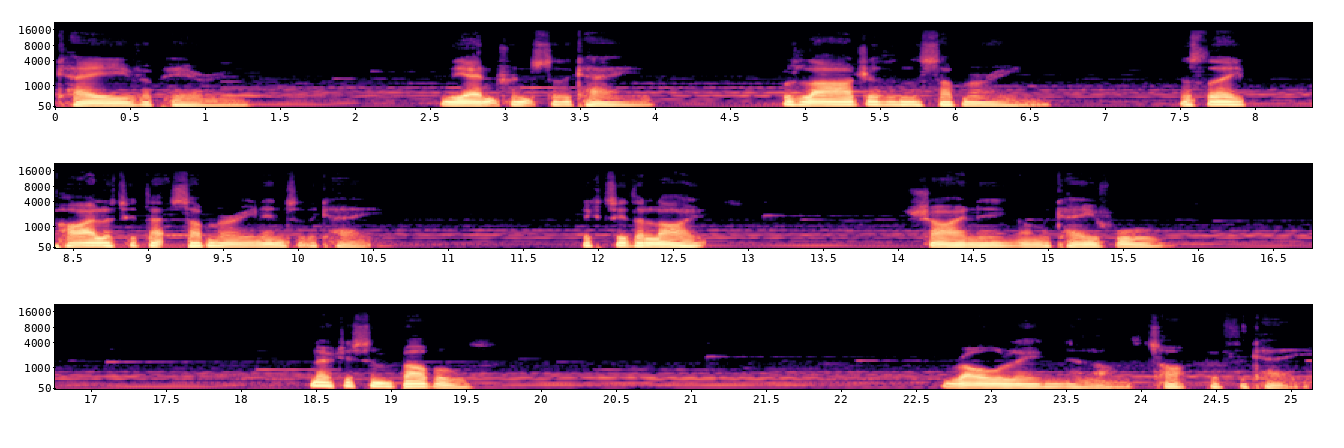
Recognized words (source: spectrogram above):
cave appearing. And the entrance to the cave was larger than the submarine, as they piloted that submarine into the cave. They could see the light shining on the cave walls. Notice some bubbles rolling along the top of the cave,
